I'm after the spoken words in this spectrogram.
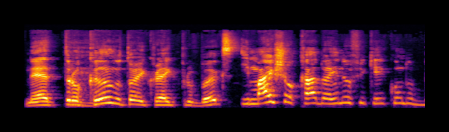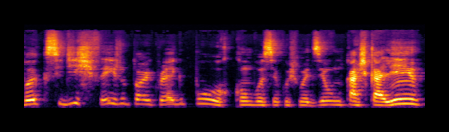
né, trocando uhum. o Torrey Craig para o Bucks e mais chocado ainda eu fiquei quando o Bucks se desfez do Torrey Craig por, como você costuma dizer, um cascalhinho,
